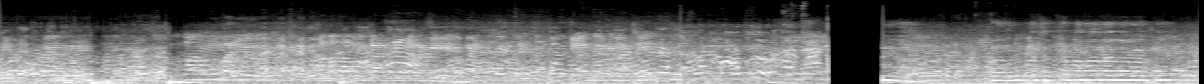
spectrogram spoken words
నేను విజువల్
